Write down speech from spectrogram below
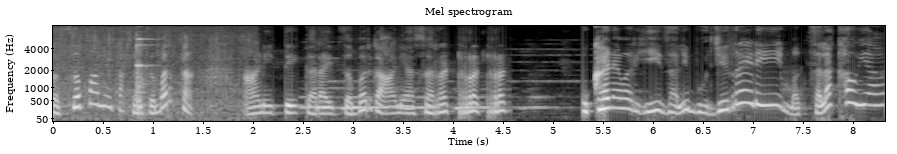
तसं पाणी टाकायचं बरं का. आणि ते करायचं बरं का. आणि असं रट रट रट. उखाड्यावर ही झाली भुर्जी रेडी मग चला खाऊया.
